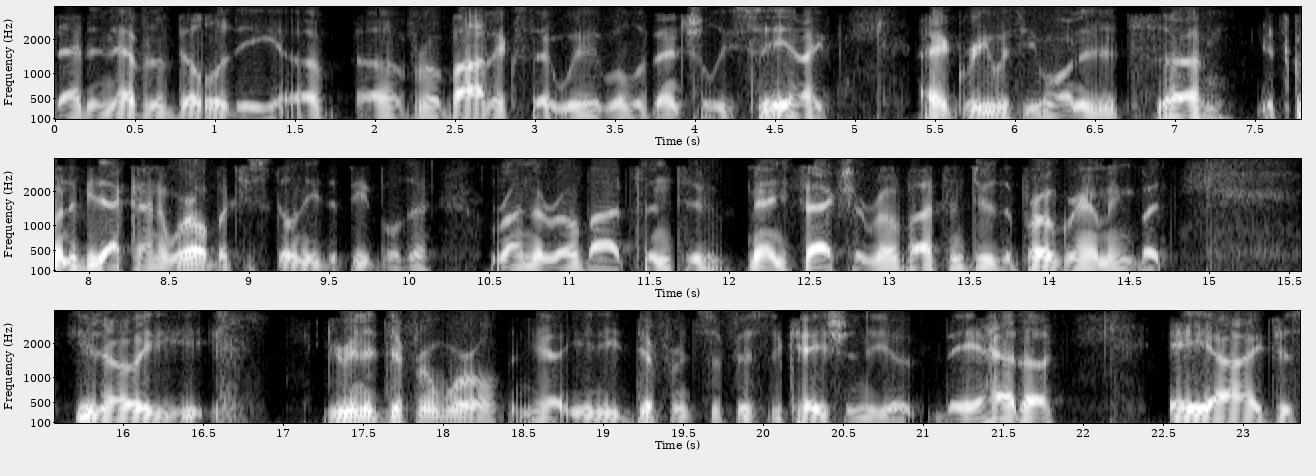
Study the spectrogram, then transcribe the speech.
that inevitability of of robotics that we will eventually see and I I agree with you on it. It's um, it's going to be that kind of world, but you still need the people to run the robots and to manufacture robots and do the programming. But you know, you're in a different world, and you ha- you need different sophistication. You, they had a AI just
